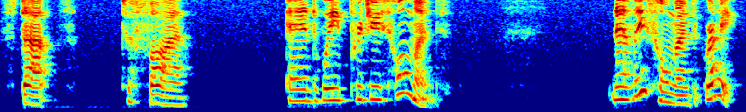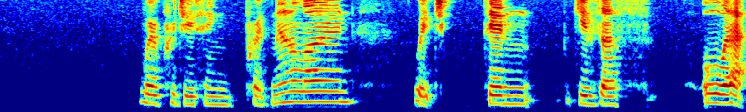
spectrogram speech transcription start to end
starts to fire and we produce hormones. Now, these hormones are great. We're producing pregnenolone, which then gives us all our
